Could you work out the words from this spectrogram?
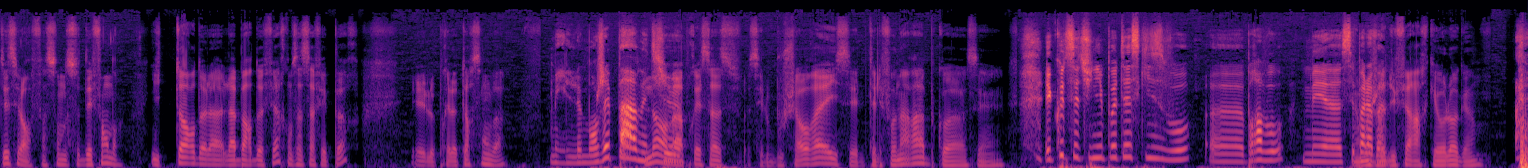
Tu sais, c'est leur façon de se défendre. Ils tordent la, la barre de fer, comme ça, ça fait peur. Et le prédateur s'en va. Mais il le mangeait pas, Mathieu. Non, mais après, ça, c'est le bouche à oreille, c'est le téléphone arabe, quoi. C'est Écoute, c'est une hypothèse qui se vaut. Euh, bravo, mais euh, c'est Ah, pas la J'aurais bonne. dû faire archéologue. hein.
